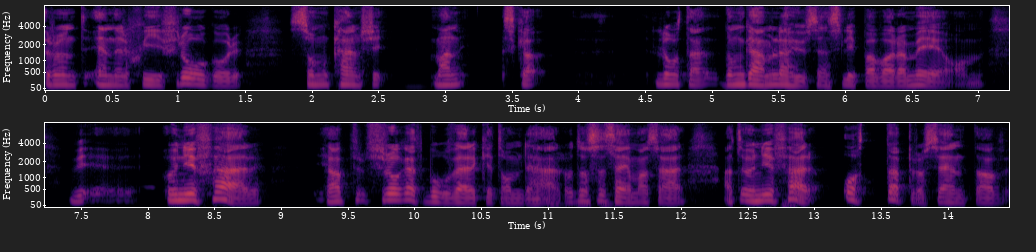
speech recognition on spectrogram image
runt energifrågor som kanske man ska låta de gamla husen slippa vara med om. Eh, ungefär, jag har frågat Boverket om det här och då så säger man så här att ungefär 8% av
